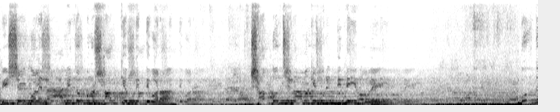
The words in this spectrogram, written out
পীর সাহেব বলে না, আমি তো কোনো সাপকে মুড়িদ দেব না। সাপ বলছে, না, আমাকে মুড়িদ দিতেই হবে। বলতে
